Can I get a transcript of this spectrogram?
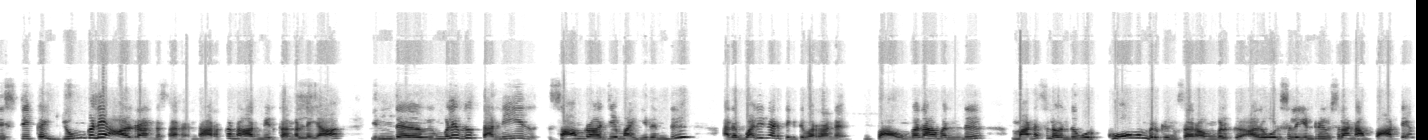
டிஸ்ட்ரிக்ட இவங்களே ஆள்றாங்க சார். அந்த அரக்கன் ஆர்மி இருக்காங்க இல்லையா? இந்த இவங்களே வந்து தனி சாம்ராஜ்யமா இருந்து அதை வழி நடத்திக்கிட்டு வர்றாங்க. இப்ப அவங்கதான் வந்து மனசுல வந்து ஒரு கோபம் இருக்குங்க சார் அவங்களுக்கு. அது ஒரு சில இன்டர்வியூஸ் எல்லாம் நான் பார்த்தேன்.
